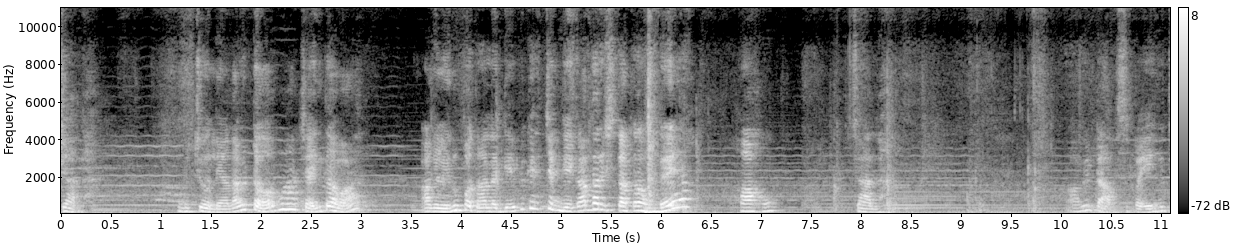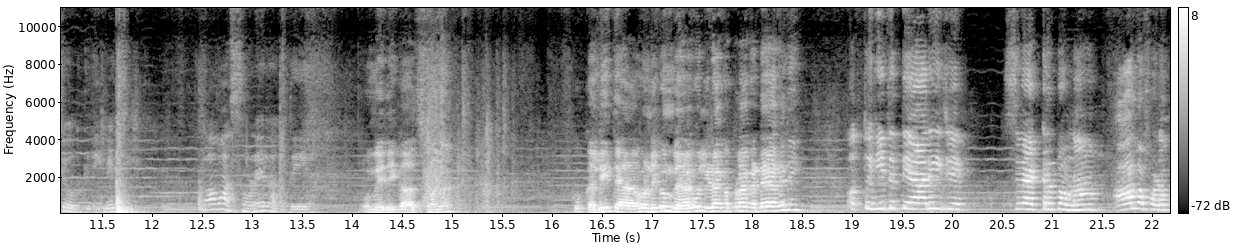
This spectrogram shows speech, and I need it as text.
ਚੱਲ। ਵਿਚੋਲਿਆਂ ਦਾ ਵੀ ਟੌਰ ਹੋਣਾ ਚਾਹੀਦਾ ਵਾ। ਅਗਲੇ ਨੂੰ ਪਤਾ ਲੱਗੇ ਵੀ ਕਿਸੇ ਚੰਗੇ ਘਰ ਦਾ ਰਿਸ਼ਤਾ ਕਰਾਉਂਦੇ ਆ। ਆਹੋ ਚੱਲ। ਆ ਵੀ ਟਾਪਸ ਪਏ ਵਿਚੋਲਗਰੀ ਵਿੱਚ ਵਾਵਾ ਸੋਹਣੇ ਲੱਗਦੇ ਆ। ਉਹ ਮੇਰੀ ਗੱਲ ਸੁਣ। ਕੋ ਕੱਲੀ ਤਿਆਰ ਹੋਣੀ ਕੋ ਮੇਰਾ ਕੋ ਲੀੜਾ ਕੱਪੜਾ ਕੱਢਿਆ ਕਿ ਨਹੀਂ? ਉਹ ਤੁਸੀਂ ਤੇ ਤਿਆਰ ਹੀ ਜੇ ਸਵੈਟਰ ਪਾਉਣਾ ਆ ਲਓ ਫੜੋ।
